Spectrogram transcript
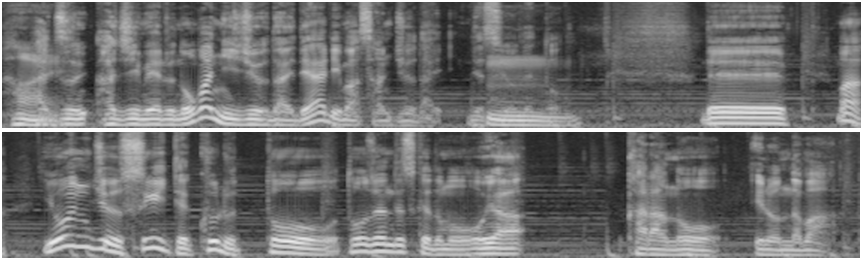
はい。始めるのが20代であり、まあ、30代ですよねと。うん。でまあ40過ぎてくると当然ですけども親からのいろんなまあ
